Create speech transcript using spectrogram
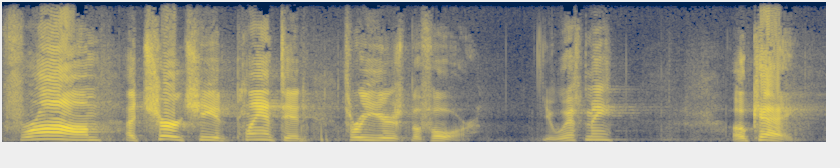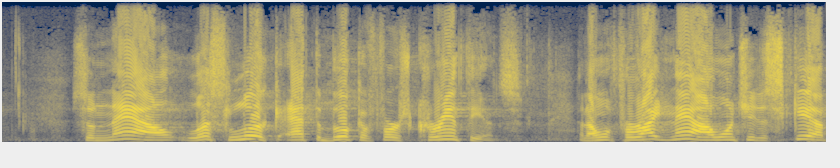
from a church he had planted three years before. You with me? Okay. So now let's look at the book of First Corinthians. And I want, for right now, I want you to skip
